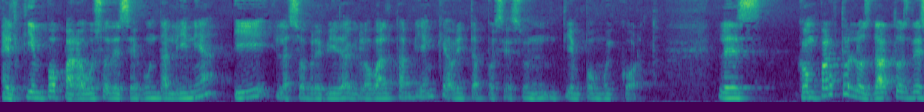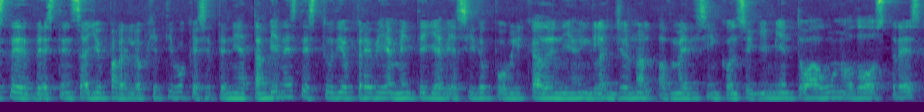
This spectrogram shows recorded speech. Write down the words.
el tiempo para uso de segunda línea y la sobrevida global también, que ahorita pues es un tiempo muy corto. Les comparto los datos de este, de este ensayo para el objetivo que se tenía. También este estudio previamente ya había sido publicado en New England Journal of Medicine con seguimiento a 1, 2, 3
